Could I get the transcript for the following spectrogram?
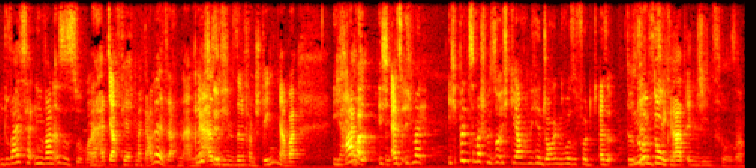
Und du weißt halt nie, wann ist es soweit. Man hat ja auch vielleicht mal Gammelsachen an, ne? Richtig. Also nicht im Sinne von stinken, aber. ja, ich- also, aber ich, also ich meine, ich bin zum Beispiel so, ich gehe auch nicht in Jogginghose vor die Also Du nur im sitzt hier Dunkeln. gerade in Jeanshose.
